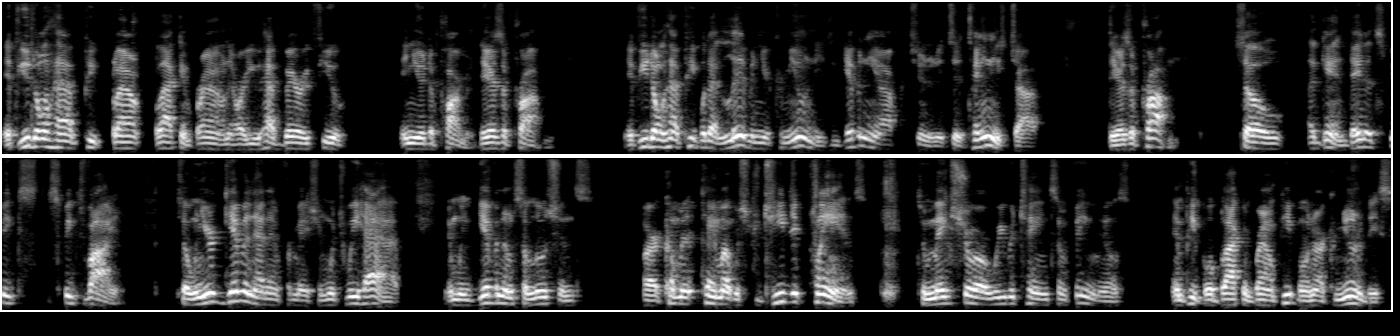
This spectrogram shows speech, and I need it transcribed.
If you don't have people black and brown, or you have very few in your department, there's a problem. If you don't have people that live in your communities and given the opportunity to attain these jobs, there's a problem. So again, data speaks speaks volume. So when you're given that information, which we have, and we've given them solutions or come, came up with strategic plans to make sure we retain some females and people, black and brown people in our communities,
